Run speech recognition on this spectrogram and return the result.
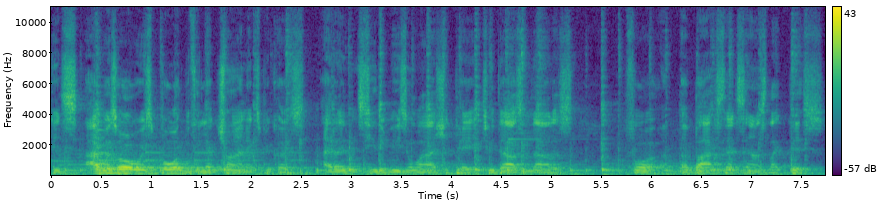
It's, I was always bored with electronics because I didn't see the reason why I should pay $2,000 for a box that sounds like this.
